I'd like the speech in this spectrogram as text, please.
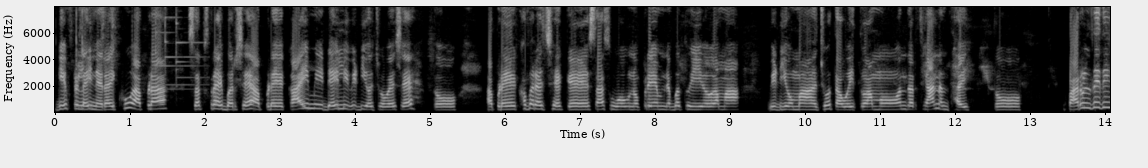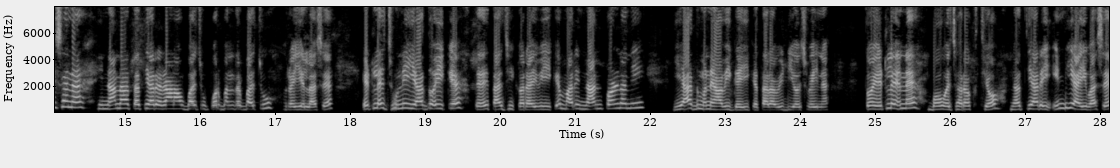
ગિફ્ટ લઈને રાખ્યું. આપણા સબસ્ક્રાઈબર છે, આપણે કાયમી ડેઈલી વીડિયો જોવે છે. તો આપણે ખબર જ છે કે સાસુ વહુનો પ્રેમ ને બધું આમાં વિડીયોમાં જોતા હોય તો આમ અંદરથી આનંદ થાય. તો પારુલ દીદી છે ને એ નાના હતા ત્યારે રાણાવ બાજુ, પોરબંદર બાજુ રહેલા છે. એટલે જૂની યાદો એ કે તે તાજી કરાવી કે મારી નાનપણની યાદ મને આવી ગઈ કે તારા વીડિયો જોઈને. તો એટલે એને બહુ જ હરખ થયો ને અત્યારે ઇન્ડિયા આવ્યા છે.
